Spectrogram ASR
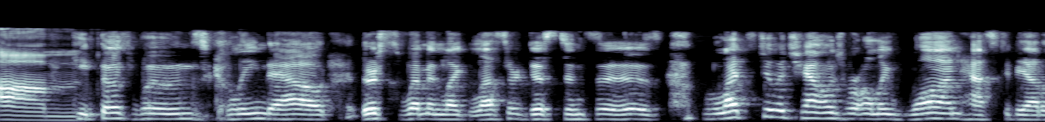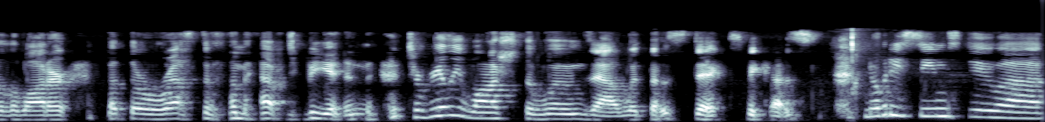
Um, Keep those wounds cleaned out. They're swimming like lesser distances. Let's do a challenge where only one has to be out of the water, but the rest of them have to be in to really wash the wounds out with those sticks because nobody seems to uh,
